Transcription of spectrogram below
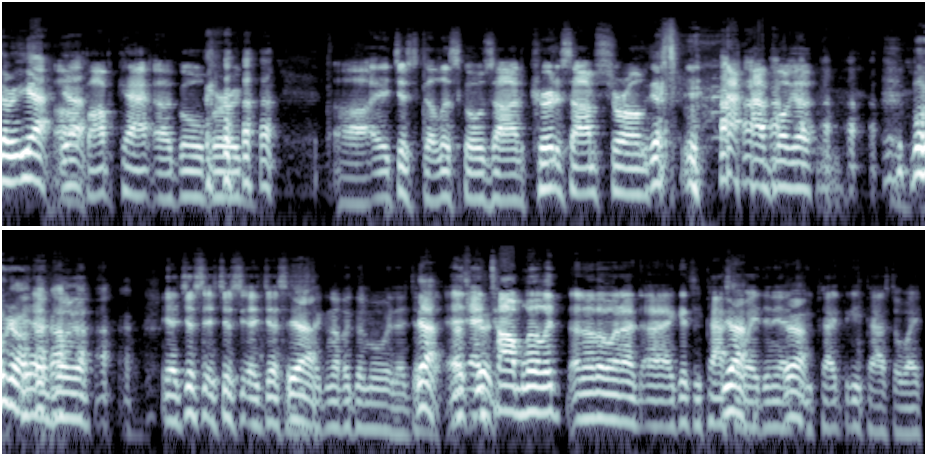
There- yeah, uh, yeah. Bobcat uh, Goldberg. uh, it just the list goes on. Curtis Armstrong. Yes, Booger. Booger. Yeah, Booger. Yeah, just it's just it just it's Yeah. just like another good movie. That just, Yeah, and, and. Tom Villard, another one. I, I guess he passed Yeah, away. Didn't he? I, yeah. think he, I think he passed away.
